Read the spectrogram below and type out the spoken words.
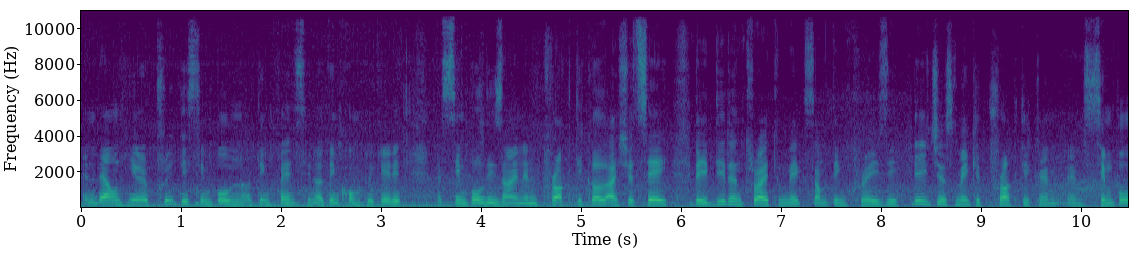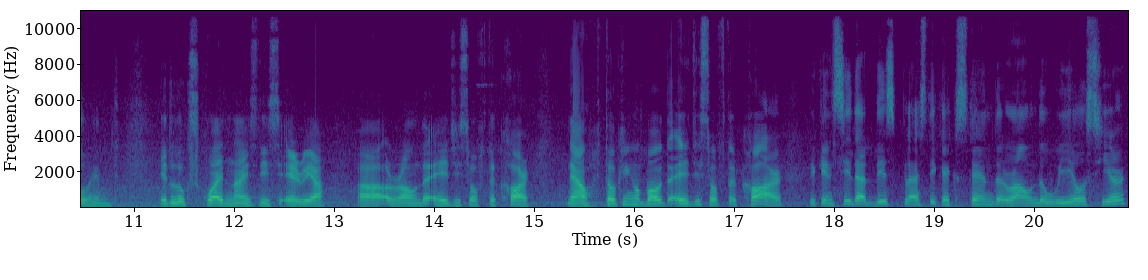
And down here pretty simple nothing fancy nothing complicated. A simple design and practical i should say. They didn't try to make something crazy. They just make it practical and, and simple and it looks quite nice this area uh, around the edges of the car now, talking about the edges of the car, you can see that this plastic extend around the wheels here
